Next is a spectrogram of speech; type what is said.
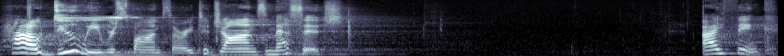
how do we respond, sorry, to John's message? I think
